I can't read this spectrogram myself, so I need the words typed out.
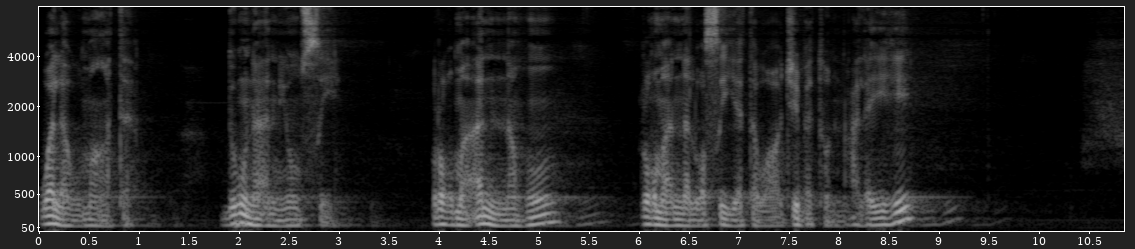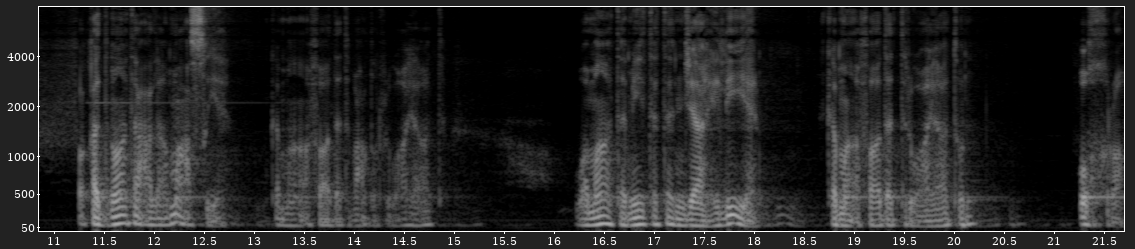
ولو مات دون أن يوصي رغم أنه رغم أن الوصية واجبة عليه فقد مات على معصية كما أفادت بعض الروايات. ومات ميتة جاهلية كما أفادت روايات أخرى.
